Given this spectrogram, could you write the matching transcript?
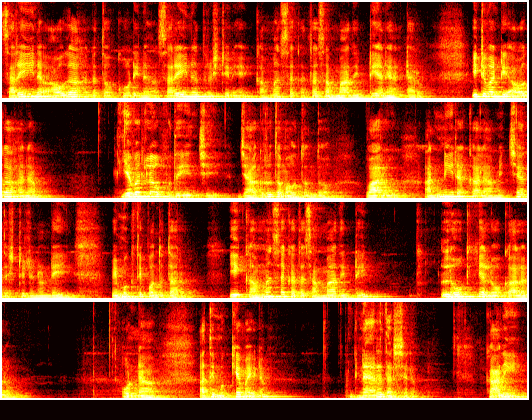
సరైన అవగాహనతో కూడిన సరైన దృష్టినే కమ్మస కథ సమ్మాదిట్టి అని అంటారు. ఇటువంటి అవగాహన ఎవరిలో ఉదయించి జాగృతమవుతుందో వారు అన్ని రకాల మిథ్యా దృష్టిల నుండి విముక్తి పొందుతారు. ఈ కమ్మస కథ సమ్మాదిట్టి లౌకిక లోకాలలో ఉన్న అతి ముఖ్యమైన జ్ఞాన దర్శనం. కానీ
